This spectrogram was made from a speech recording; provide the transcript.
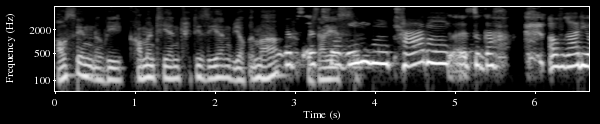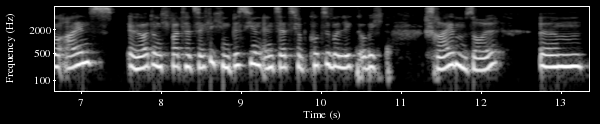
Aussehen irgendwie kommentieren, kritisieren, wie auch immer. Ich habe es vor jetzt- wenigen Tagen äh, sogar auf Radio 1 gehört und ich war tatsächlich ein bisschen entsetzt. Ich habe kurz überlegt, ob ich schreiben soll. Ähm, äh,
